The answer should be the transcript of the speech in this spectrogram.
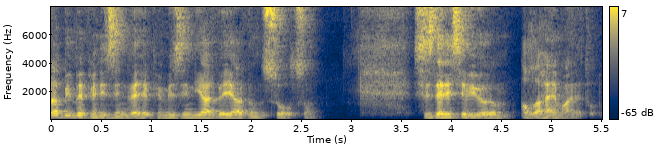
Rabbim hepinizin ve hepimizin yar ve yardımcısı olsun. Sizleri seviyorum. Allah'a emanet olun.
